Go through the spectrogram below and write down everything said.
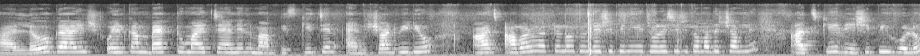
Hello guys, welcome back to my channel Mampi's kitchen and short video. আজ আবারও একটা নতুন রেসিপি নিয়ে চলে এসেছি তোমাদের সামনে। আজকের রেসিপি হলো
